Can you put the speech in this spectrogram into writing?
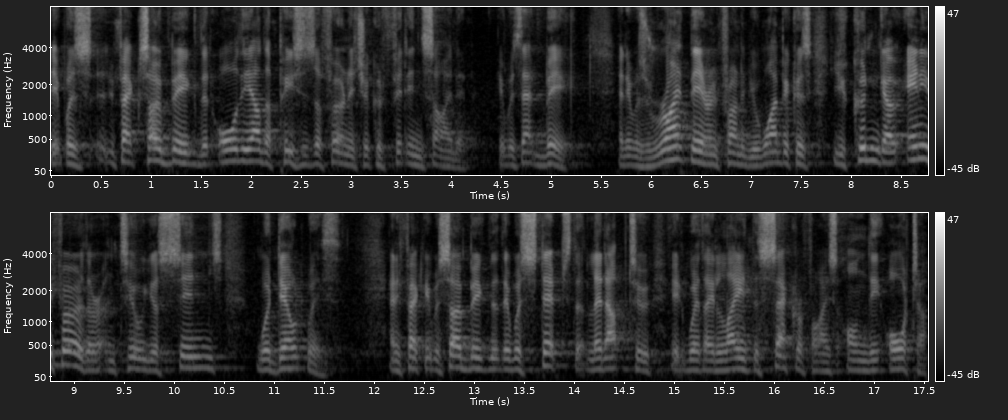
It was, in fact, so big that all the other pieces of furniture could fit inside it. It was that big. And it was right there in front of you. Why? Because you couldn't go any further until your sins were dealt with. And in fact, it was so big that there were steps that led up to it where they laid the sacrifice on the altar.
